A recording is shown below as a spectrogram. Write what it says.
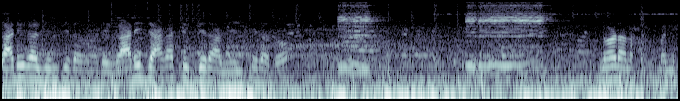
ಗಾಡಿಗಳು ನಿಂತಿದ್ದಾವೆ ನೋಡಿ. ಗಾಡಿ ಜಾಗ ಸಿಗ್ದಿರ ಅಲ್ಲಿ ನಿಲ್ಸಿರೋದು. ನೋಡೋಣ ಬನ್ನಿ.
